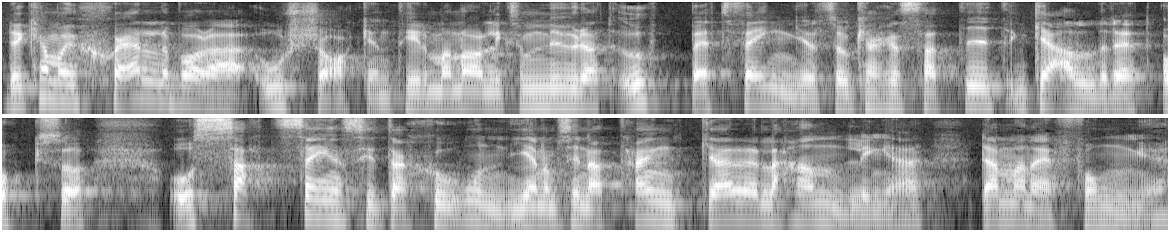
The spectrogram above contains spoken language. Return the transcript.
det kan man ju själv vara orsaken till. Man har liksom murat upp ett fängelse och kanske satt dit gallret också. Och satt sig i en situation genom sina tankar eller handlingar där man är fånge.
